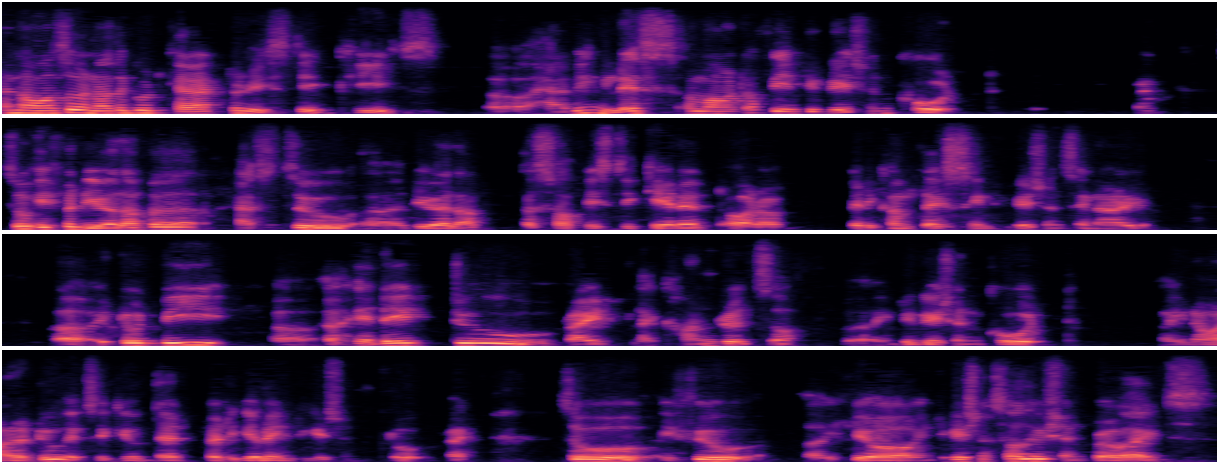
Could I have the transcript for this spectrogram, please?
And also another good characteristic is uh, having less amount of integration code. Right? So if a developer has to uh, develop a sophisticated or a very complex integration scenario, uh, it would be a headache to write like hundreds of uh, integration code in order to execute that particular integration flow, right? So if you if your integration solution provides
